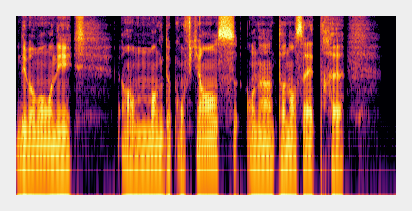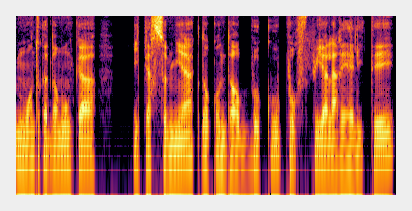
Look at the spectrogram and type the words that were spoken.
Des moments où on est en manque de confiance, on a tendance à être, euh, en tout cas dans mon cas, hypersomniaque, donc on dort beaucoup pour fuir la réalité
